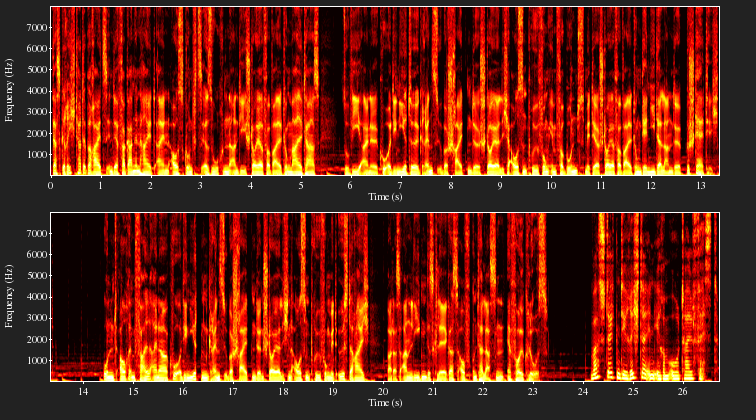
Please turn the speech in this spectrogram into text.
Das Gericht hatte bereits in der Vergangenheit ein Auskunftsersuchen an die Steuerverwaltung Maltas sowie eine koordinierte grenzüberschreitende steuerliche Außenprüfung im Verbund mit der Steuerverwaltung der Niederlande bestätigt. Und auch im Fall einer koordinierten grenzüberschreitenden steuerlichen Außenprüfung mit Österreich war das Anliegen des Klägers auf Unterlassen erfolglos. Was stellten die Richter in ihrem Urteil fest?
